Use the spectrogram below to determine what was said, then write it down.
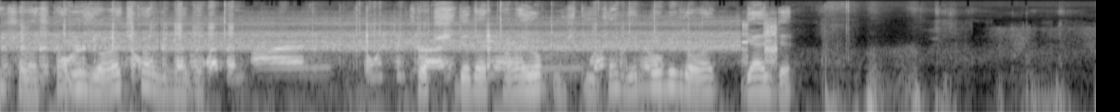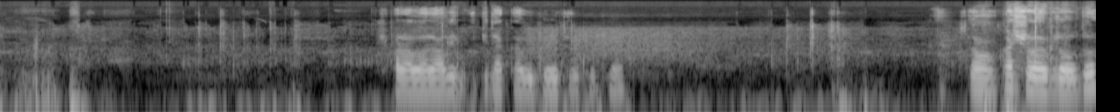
3 dolar çıkar, 100 dolar çıkar bunlardan. Çok şiddet para yokmuş diyeceğim. 21 dolar geldi. Şu paraları alayım. 2 dakika videoyu durduracağım. Tamam. Kaç dolarımız oldu?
